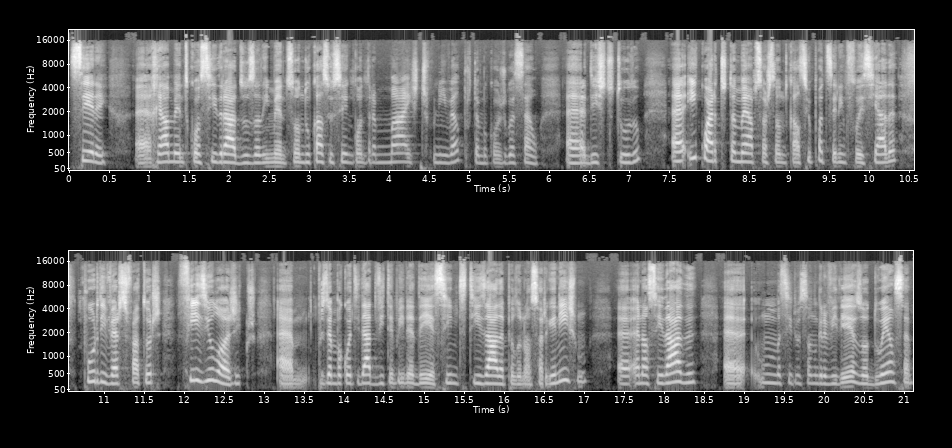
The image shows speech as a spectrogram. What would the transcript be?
serem uh, realmente considerados os alimentos onde o cálcio se encontra mais disponível, porque tem uma conjugação uh, disto tudo. Uh, e quarto, também a absorção de cálcio pode ser influenciada por diversos fatores fisiológicos. Um, por exemplo, a quantidade de vitamina D assim sintetizada pelo nosso organismo, a nossa idade, uma situação de gravidez ou doença.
